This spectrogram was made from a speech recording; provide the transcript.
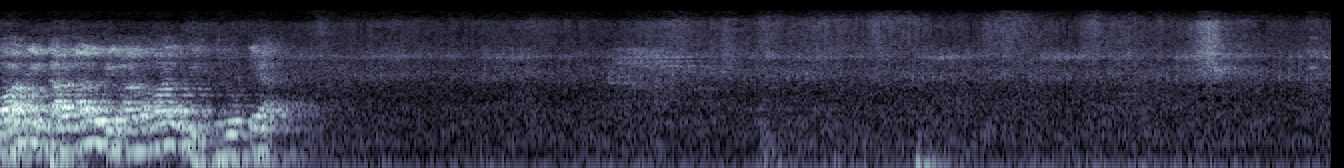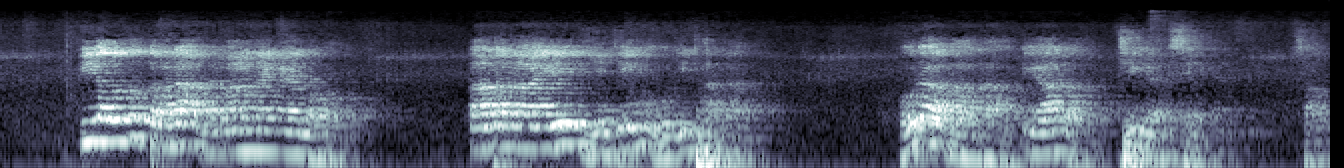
ဝါဒီတာနာယုတ်ဒီအာရမယုတ်ဒီဘယ်လိုပြ ပြည်တော်စုတမရမြန်မာနိုင်ငံတော်သာသနာရေးယဉ်ကျေးမှုဝန်ကြီးဌာနဘုရားဘာသာတရားတော်ထိတဲ့အဆင့်ဆောင်း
